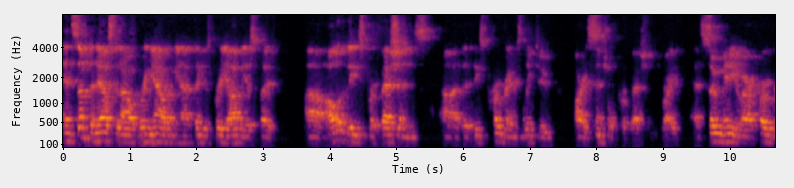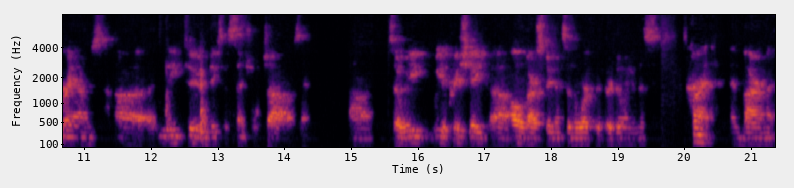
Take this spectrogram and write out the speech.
and something else that I'll bring out, I mean, I think is pretty obvious, but uh, all of these professions uh, that these programs lead to are essential professions, right? And so many of our programs uh, lead to these essential jobs. And uh, so we, we appreciate uh, all of our students and the work that they're doing in this current environment.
